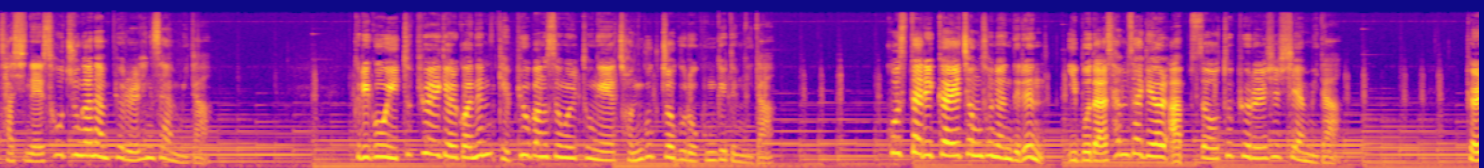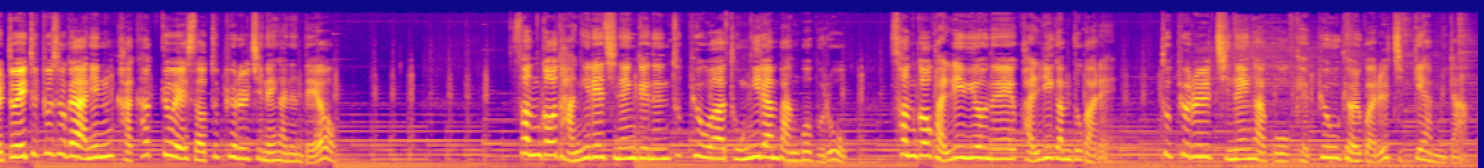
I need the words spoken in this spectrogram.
자신의 소중한 한 표를 행사합니다. 그리고 이 투표의 결과는 개표 방송을 통해 전국적으로 공개됩니다. 코스타리카의 청소년들은 이보다 3, 4개월 앞서 투표를 실시합니다. 별도의 투표소가 아닌 각 학교에서 투표를 진행하는데요. 선거 당일에 진행되는 투표와 동일한 방법으로 선거관리위원회의 관리 감독 아래 투표를 진행하고 개표 후 결과를 집계합니다.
